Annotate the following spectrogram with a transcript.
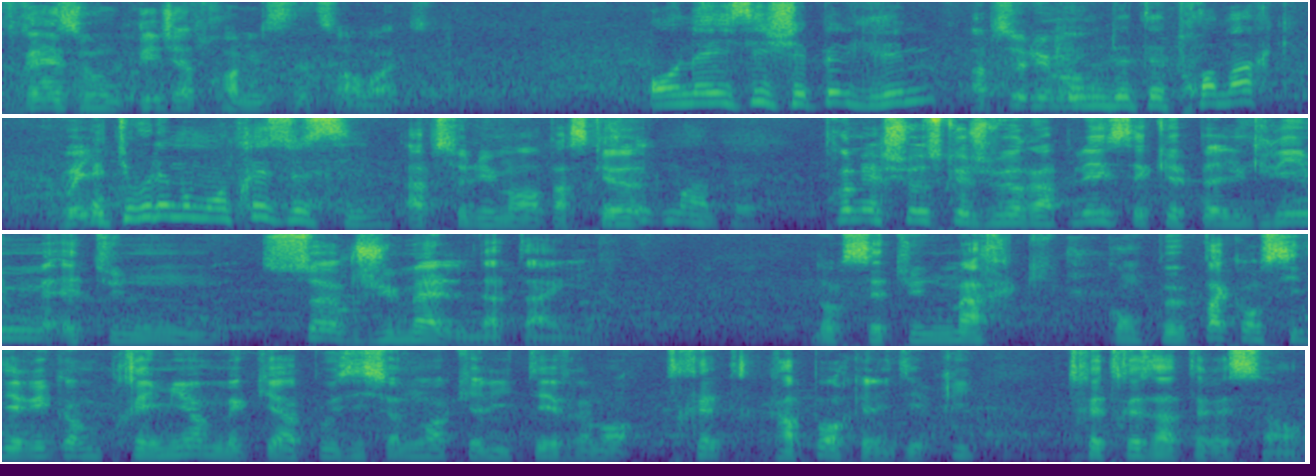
vraie zone bridge à 3700 watts. On est ici chez Pelgrim, Absolument. une de tes trois marques. Oui. Et tu voulais me montrer ceci. Absolument, parce que Explique-moi un peu. Première chose que je veux rappeler, c'est que Pelgrim est une sœur jumelle d'Atag. Donc c'est une marque qu'on ne peut pas considérer comme premium, mais qui a un positionnement qualité vraiment très, très- rapport qualité-prix très très intéressant.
